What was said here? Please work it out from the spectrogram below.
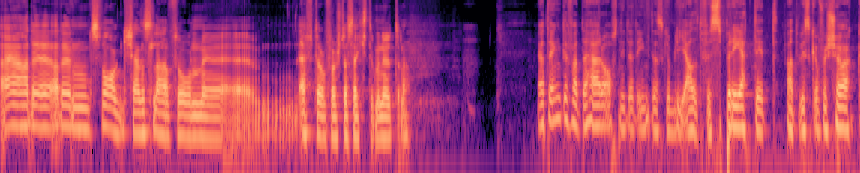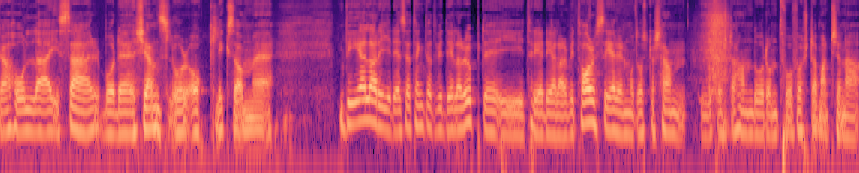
jag hade, hade en svag känsla från eh, efter de första 60 minuterna. Jag tänkte för att det här avsnittet inte ska bli alltför spretigt, att vi ska försöka hålla isär både känslor och liksom eh, delar i det. Så jag tänkte att vi delar upp det i tre delar. Vi tar serien mot Oskarshamn i första hand då, de två första matcherna.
